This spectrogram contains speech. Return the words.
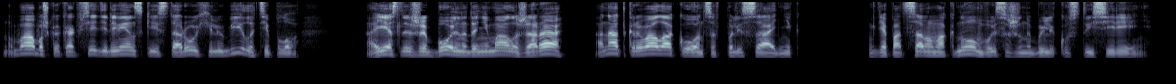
Но бабушка, как все деревенские старухи, любила тепло, а если же больно донимала жара, она открывала оконце в палисадник, где под самым окном высажены были кусты сирени.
